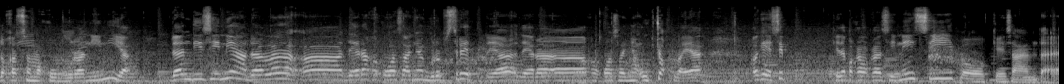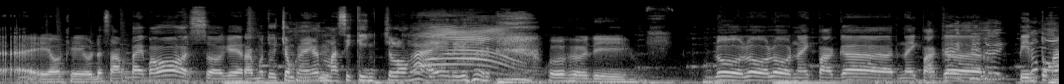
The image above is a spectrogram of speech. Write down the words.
dekat sama kuburan ini ya. Dan di sini adalah uh, daerah kekuasaannya Group Street ya, daerah kekuasaannya Ucok lah ya. Oke, sip kita bakal ke sini sih oke santai oke udah sampai bos oke rambut ucoknya kan masih kinclong aja oh deh Lo, lo, lo, naik pagar, naik pagar. Pintu kan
